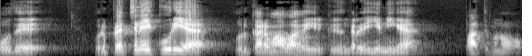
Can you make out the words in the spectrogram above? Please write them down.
போது ஒரு பிரச்சனைக்குரிய ஒரு கர்மாவாக இருக்குங்கிறதையும் நீங்கள் பார்த்துக்கணும்.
